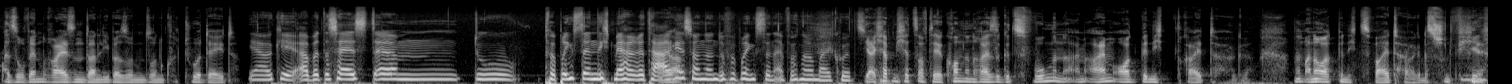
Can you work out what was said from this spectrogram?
Also wenn Reisen, dann lieber so ein, so ein Kulturdate. Ja, okay, aber das heißt, ähm, du verbringst dann nicht mehrere Tage, ja. sondern du verbringst dann einfach nur mal kurz. Ja, ich habe mich jetzt auf der kommenden Reise gezwungen. An einem Ort bin ich drei Tage und am anderen Ort bin ich zwei Tage. Das ist schon viel. Mhm.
